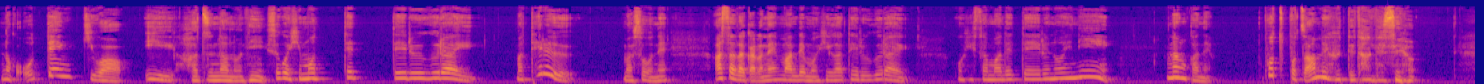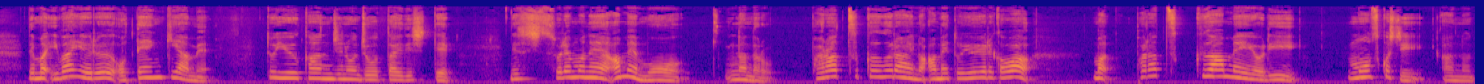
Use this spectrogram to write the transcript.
なんかお天気はいいはずなのにすごい日も照ってるぐらいまあ照るまあそうね。朝だからね。まあでも日が照るぐらいお日様出ているのになんかねポツポツ雨降ってたんですよ。でまあいわゆるお天気雨という感じの状態でしてでそれもね雨もなんだろうパラつくぐらいの雨というよりかはまあパラつく雨よりもう少しあの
